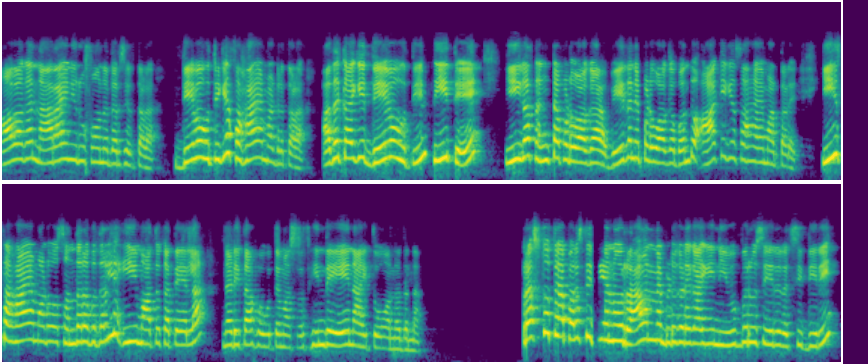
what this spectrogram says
ಆವಾಗ ನಾರಾಯಣಿ ರೂಪವನ್ನು ಧರಿಸಿರ್ತಾಳ. ದೇವಹೂತಿಗೆ ಸಹಾಯ ಮಾಡಿರ್ತಾಳ. ಅದಕ್ಕಾಗಿ ದೇವಹುತಿ ಸೀತೆ ಈಗ ಸಂಕಟ ಪಡುವಾಗ ವೇದನೆ ಪಡುವಾಗ ಬಂದು ಆಕೆಗೆ ಸಹಾಯ ಮಾಡ್ತಾಳೆ. ಈ ಸಹಾಯ ಮಾಡುವ ಸಂದರ್ಭದಲ್ಲಿ ಈ ಮಾತುಕತೆ ಎಲ್ಲ ನಡೀತಾ ಹೋಗುತ್ತೆ ಮಾಸ್ಟರ್ ಹಿಂದೆ ಏನಾಯ್ತು ಅನ್ನೋದನ್ನ. ಪ್ರಸ್ತುತ ಪರಿಸ್ಥಿತಿಯನ್ನು ರಾವಣನ ಬಿಡುಗಡೆಗಾಗಿ ನೀವಿಬ್ಬರೂ ಸೇರಿ ರಚಿಸಿದ್ದೀರಿ.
